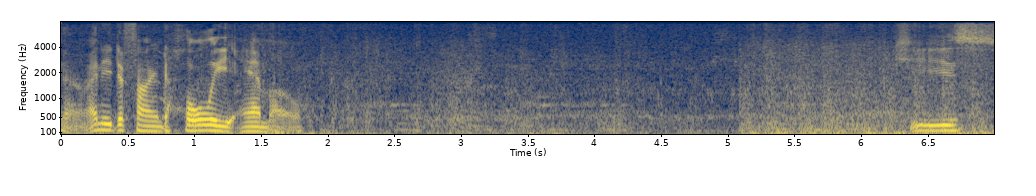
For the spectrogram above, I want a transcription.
No, I need to find holy ammo. Keys...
